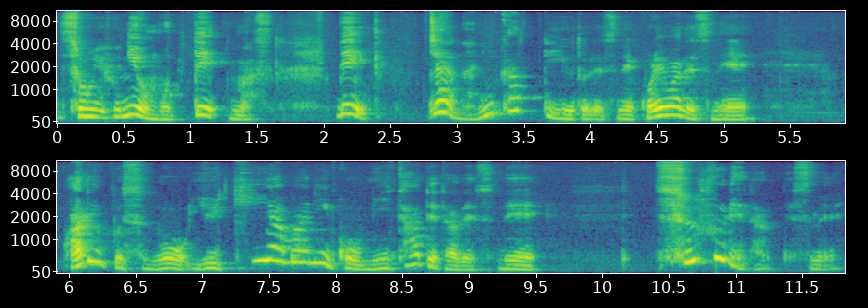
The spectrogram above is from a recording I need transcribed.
そういうふうに思っています。で、じゃあ何かっていうとですね、これはですね、アルプスの雪山にこう見立てたですね、スフレなんですね。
